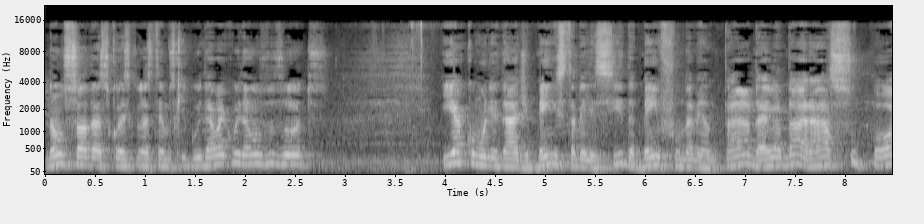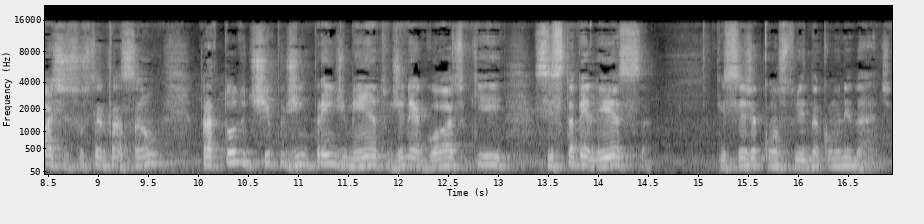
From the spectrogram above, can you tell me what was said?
não só das coisas que nós temos que cuidar, mas cuidar uns dos outros. E a comunidade bem estabelecida, bem fundamentada, ela dará suporte, sustentação para todo tipo de empreendimento, de negócio que se estabeleça, que seja construído na comunidade.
